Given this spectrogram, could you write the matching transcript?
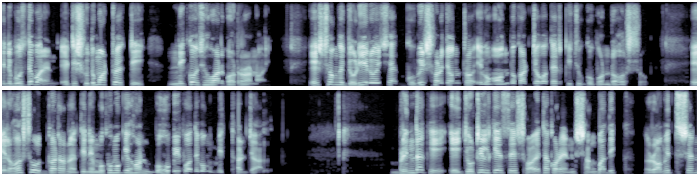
তিনি বুঝতে পারেন, এটি শুধুমাত্র একটি নিখোঁজ হওয়ার ঘটনা নয়। এর সঙ্গে জড়িয়ে রয়েছে এক গভীর ষড়যন্ত্র এবং অন্ধকার জগতের কিছু গোপন রহস্য। এই রহস্য উদ্ঘাটনে তিনি মুখোমুখি হন বহু বিপদ এবং মিথ্যার জাল। বৃন্দাকে এই জটিল কেসে সহায়তা করেন সাংবাদিক রমিত সেন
